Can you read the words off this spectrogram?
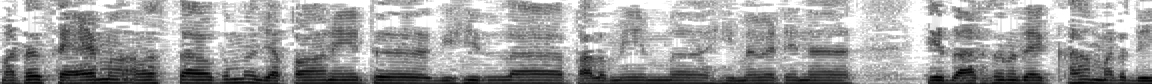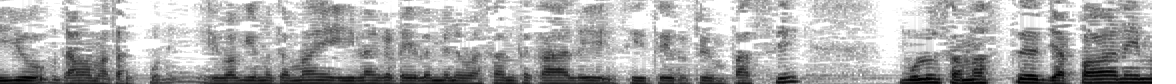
මට සෑම අවස්ථාවකම ජපානයට ගිහිල්ලා පළමුවෙන්ම හිම වැටෙන ඒ දර්ශන දැක්කහම මට දෙයියෝ තම මතක් වුණේ. ඒ වගේම තමයි ඊළඟට එළඹෙන වසන්ත කාලේ සීත ඍතුවෙන් පස්සේ මුළු සමස්ත ජපානයේම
